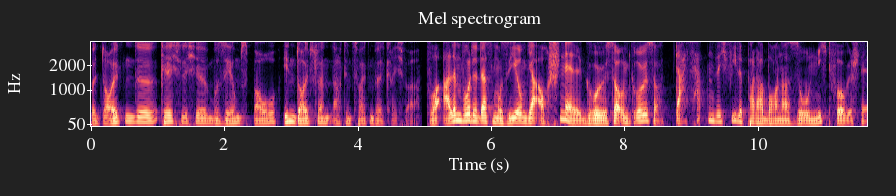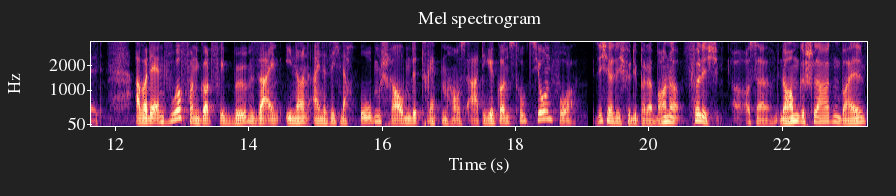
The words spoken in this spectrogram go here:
bedeutende kirchliche Museumsbau in Deutschland nach dem Zweiten Weltkrieg war. Vor allem wurde das Museum ja auch schnell größer und größer. Das hatten sich viele Paderborner so nicht vorgestellt. Aber der Entwurf von Gottfried Böhm sah im Innern eine sich nach oben schraubende treppenhausartige Konstruktion vor. Sicherlich für die Paderborner völlig aus der Norm geschlagen, weil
